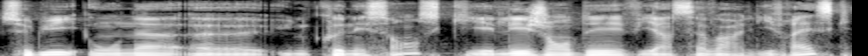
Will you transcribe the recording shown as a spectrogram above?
Celui où on a une connaissance qui est légendée via un savoir livresque,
